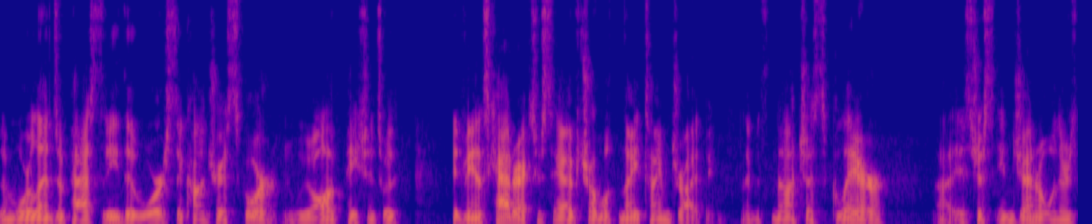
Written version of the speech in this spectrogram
The more lens opacity, the worse the contrast score. And we all have patients with advanced cataracts who say, I have trouble with nighttime driving. And it's not just glare, uh, it's just in general, when there's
